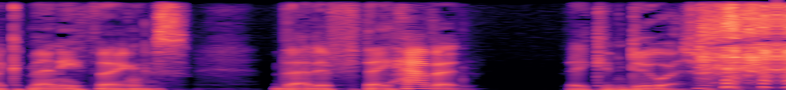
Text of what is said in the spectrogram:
like many things, that if they have it, they can do it.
